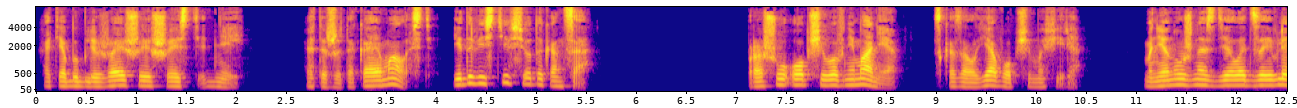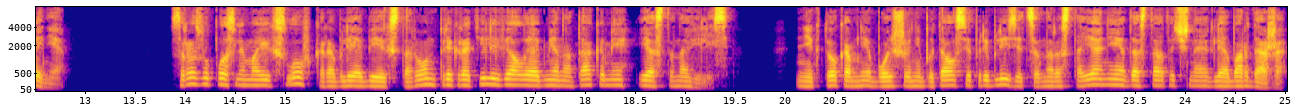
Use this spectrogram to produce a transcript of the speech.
хотя бы ближайшие шесть дней. Это же такая малость. И довести все до конца. «Прошу общего внимания», – сказал я в общем эфире. «Мне нужно сделать заявление». Сразу после моих слов корабли обеих сторон прекратили вялый обмен атаками и остановились. Никто ко мне больше не пытался приблизиться на расстояние, достаточное для абордажа.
